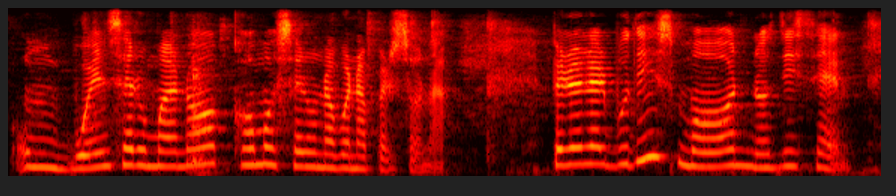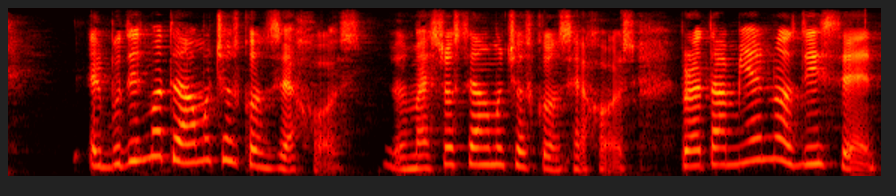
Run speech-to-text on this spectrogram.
un buen ser humano, cómo ser una buena persona. Pero en el budismo nos dice, el budismo te da muchos consejos, los maestros te dan muchos consejos, pero también nos dicen,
